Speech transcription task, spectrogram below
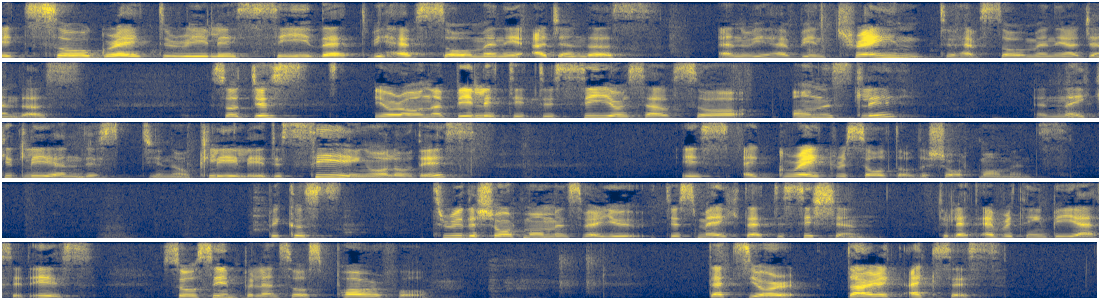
it's so great to really see that we have so many agendas and we have been trained to have so many agendas. So just your own ability to see yourself so honestly and nakedly and just, you know, clearly, just seeing all of this is a great result of the short moments. Because through the short moments where you just make that decision to let everything be as it is, so simple and so powerful, that's your direct access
